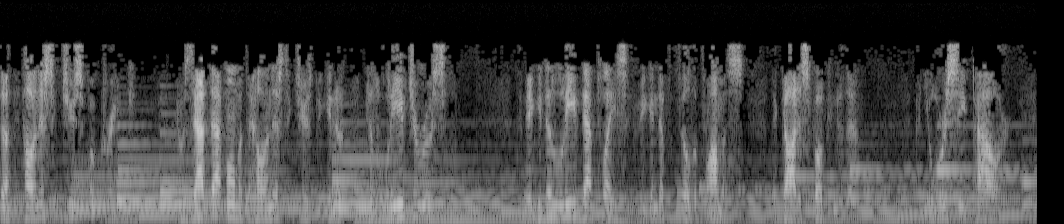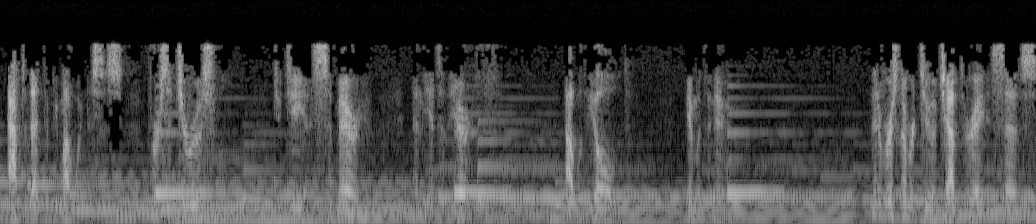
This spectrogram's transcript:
the Hellenistic Jews spoke Greek. It was at that moment the Hellenistic Jews began to, to leave Jerusalem. They begin to leave that place and begin to fulfill the promise that God has spoken to them. And you'll receive power after that to be my witnesses. First in Jerusalem, Judea, Samaria, and the ends of the earth. Out with the old, in with the new. And then in verse number two of chapter 8, it says,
